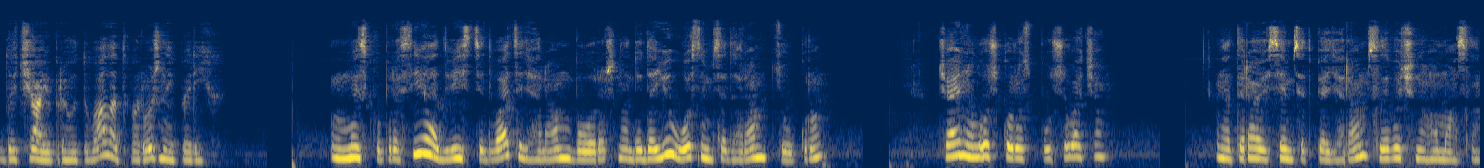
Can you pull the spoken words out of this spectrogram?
До чаю приготувала творожний пиріг. В миску просіяла 220 г борошна, додаю 80 г цукру, чайну ложку розпушувача, натираю 75 г сливочного масла.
